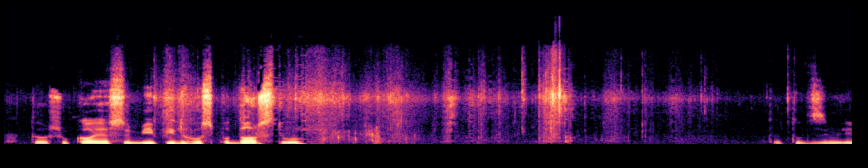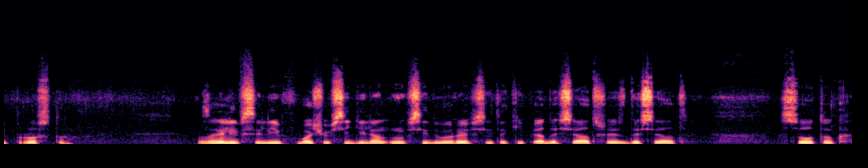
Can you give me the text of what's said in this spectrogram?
Хто шукає собі під господарство, то тут землі просто Взагалі в селі бачу всі ділян... ну, всі двори, всі такі 50-60 соток.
